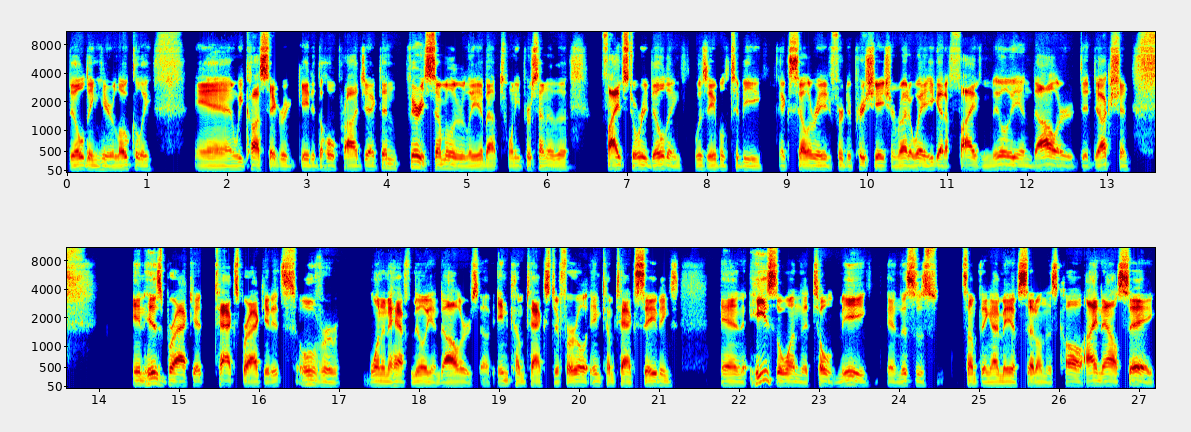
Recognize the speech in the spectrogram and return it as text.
building here locally and we cost segregated the whole project. And very similarly, about 20% of the five story building was able to be accelerated for depreciation right away. He got a $5 million deduction in his bracket, tax bracket. It's over one and a half million dollars of income tax deferral, income tax savings. And he's the one that told me, and this is something I may have said on this call. I now say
